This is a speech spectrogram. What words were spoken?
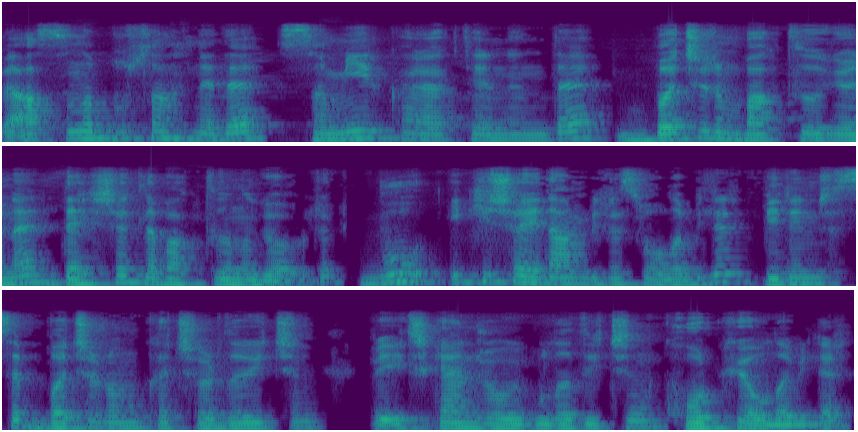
Ve aslında bu sahnede Samir karakterinin de Butcher'ın baktığı yöne dehşetle baktığını gördük. Bu iki şeyden birisi olabilir. Birincisi Butcher onu kaçırdığı için ve işkence uyguladığı için korkuyor olabilir.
